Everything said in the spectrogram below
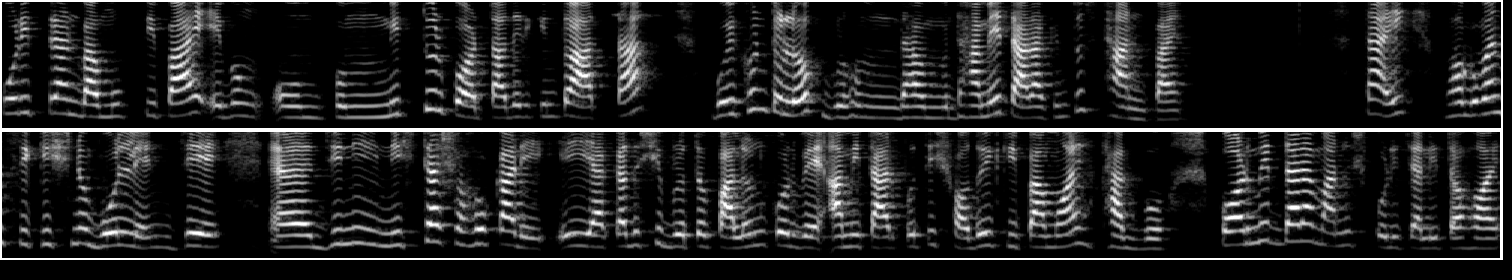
পরিত্রাণ বা মুক্তি পায় এবং মৃত্যুর পর তাদের কিন্তু আত্মা বৈকুণ্ঠ লোক ধামে তারা কিন্তু স্থান পায়। তাই ভগবান শ্রীকৃষ্ণ বললেন যে যিনি নিষ্ঠা সহকারে এই একাদশী ব্রত পালন করবে, আমি তার প্রতি সদয় কৃপাময় থাকব। কর্মের দ্বারা মানুষ পরিচালিত হয়।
